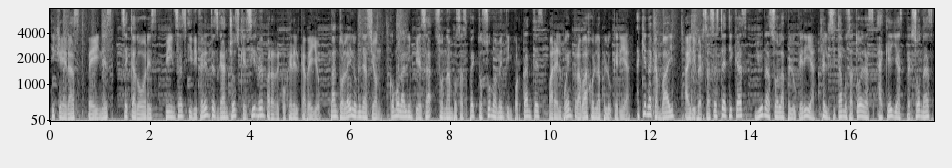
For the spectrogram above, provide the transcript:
tijeras, peines, secadores, pinzas y diferentes ganchos que sirven para recoger el cabello. Tanto la iluminación como la limpieza son ambos aspectos sumamente importantes para el buen trabajo en la peluquería. Aquí en hay diversas estéticas y una sola peluquería. Felicitamos a todas aquellas personas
